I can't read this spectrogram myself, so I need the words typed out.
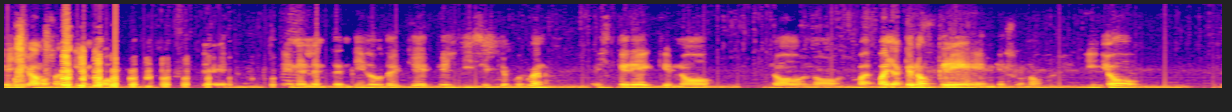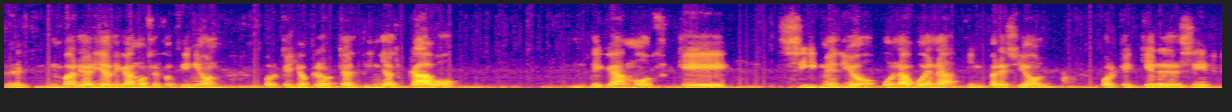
que llegamos a tiempo, en el entendido de que él dice que, pues bueno, él cree que no, no, no, vaya, que no cree en eso, ¿no? Y yo eh, variaría, digamos, esa opinión, porque yo creo que al fin y al cabo, digamos que sí me dio una buena impresión, porque quiere decir,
